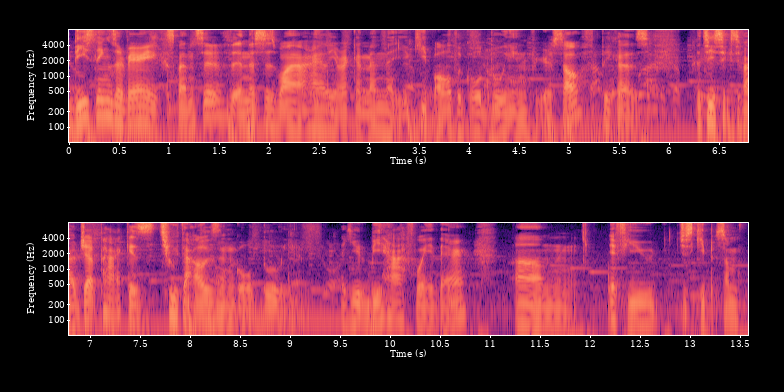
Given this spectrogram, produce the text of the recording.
these things are very expensive, and this is why I highly recommend that you keep all the gold bullion for yourself, because the T65 jetpack is 2,000 gold bullion. Like, you'd be halfway there. Um, if you just keep it some,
